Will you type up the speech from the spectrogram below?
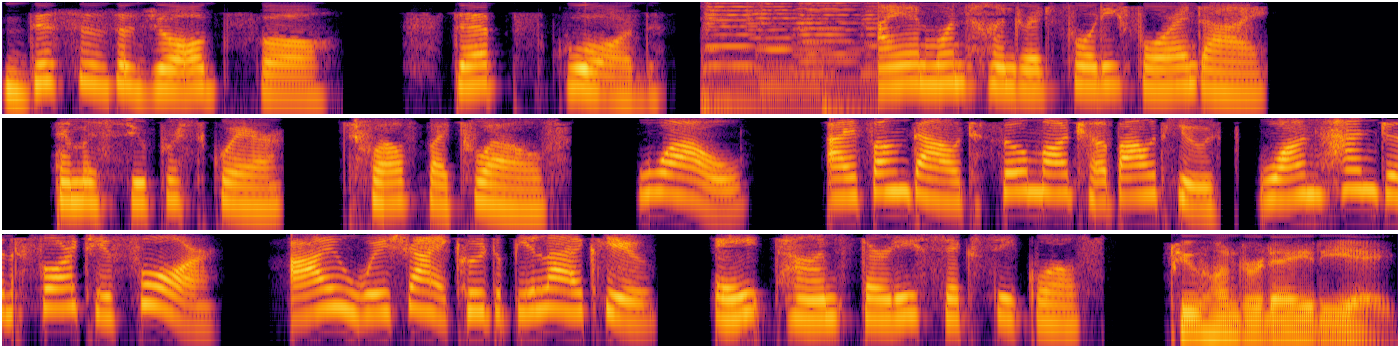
This is a job for Step Squad. I am 144 and I am a super square 12 by 12 Wow. I found out so much about you. 144. I wish I could be like you. 8 times 36 equals 288.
